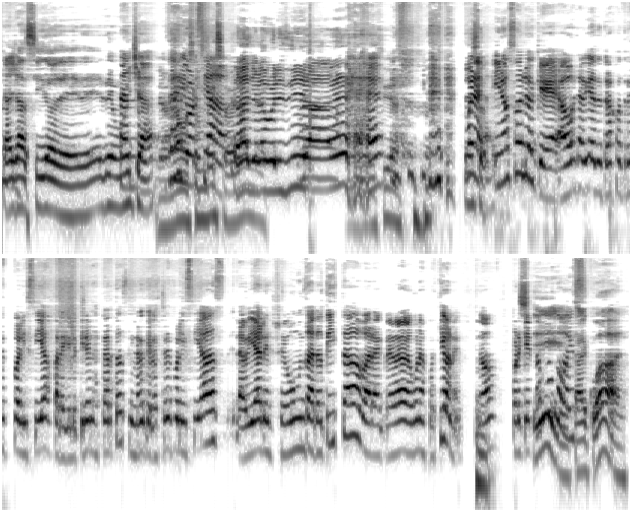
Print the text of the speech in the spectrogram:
que haya sido de, de, de mucha... Beso Gracias, la policía. Bueno, y no solo que a vos la vida te trajo tres policías para que le tires las cartas, sino que los tres policías, la vida les llevó un tarotista para aclarar algunas cuestiones, ¿no? Porque sí, tampoco es... tal cual.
